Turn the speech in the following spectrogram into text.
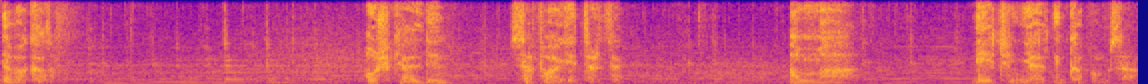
De bakalım. Hoş geldin, sefa getirdin. Ama ne için geldin kapımıza?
